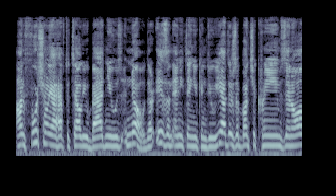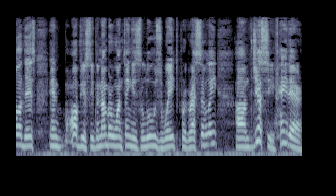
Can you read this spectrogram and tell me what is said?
Unfortunately, I have to tell you bad news. No, there isn't anything you can do. Yeah, there's a bunch of creams and all of this. And obviously, the number one thing is lose weight progressively. Um, Jesse, hey there.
